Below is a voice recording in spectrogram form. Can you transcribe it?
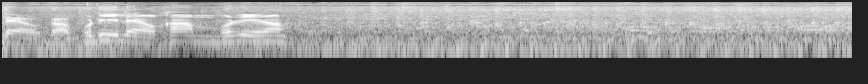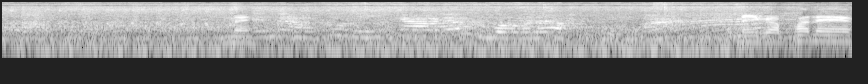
แล้วกับพอดีแล้วค่ำพอดีเนาะนี่นี่กับแผนก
